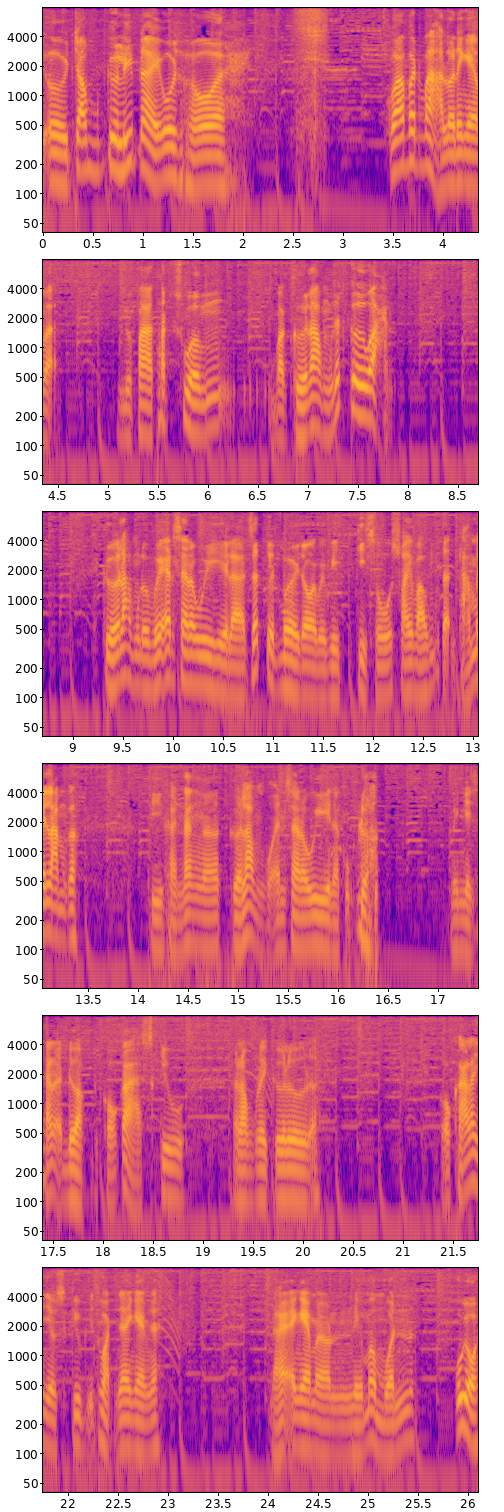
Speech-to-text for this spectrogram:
ở trong clip này. Ôi trời ơi, quá vất vả luôn anh em ạ. Pha thoát xuống và cửa lòng rất cơ bản cửa lòng đối với Ensarawi thì là rất tuyệt vời rồi bởi vì chỉ số xoáy bóng tận 85 cơ. Thì khả năng ờ, cửa lòng của Ensarawi là cũng được. Mình nghĩ chắc là được có cả skill long ray curler nữa. Có khá là nhiều skill kỹ thuật nha anh em nhé. Đấy anh em mà nếu mà muốn úi rồi.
